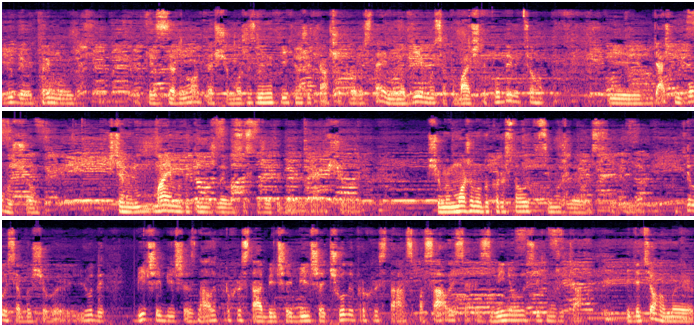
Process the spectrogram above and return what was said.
люди отримують якесь зерно, те, що може змінити їхнє життя, що проросте, і ми надіємося побачити плоди від цього. І вдячні Богу, що ще ми маємо такі можливості служити для людей, що, що ми можемо використовувати ці можливості. І хотілося б, щоб люди більше і більше знали про Христа, більше і більше чули про Христа, спасалися, змінювалося їхнє життя. І для цього ми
